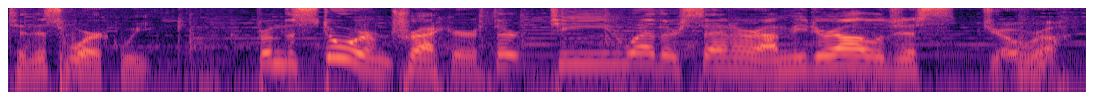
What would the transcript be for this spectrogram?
to this work week. From the Storm Tracker 13 Weather Center, I'm meteorologist Joe Ruck.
